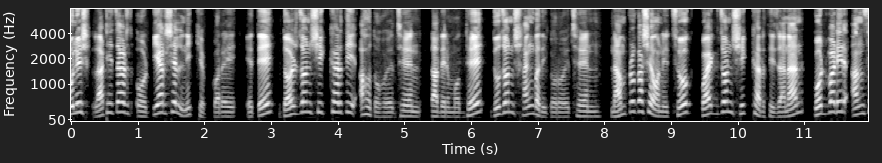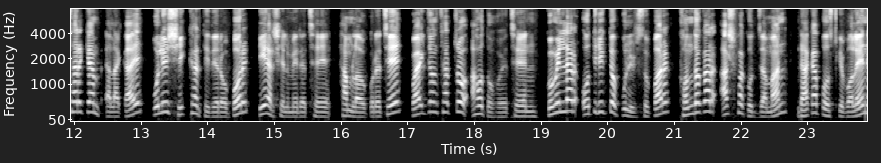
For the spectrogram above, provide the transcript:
পুলিশ লাঠিচার্জ ও টিয়ারশেল নিক্ষেপ করে। এতে দশজন শিক্ষার্থী আহত হয়েছেন। তাদের মধ্যে দুজন সাংবাদিকও রয়েছেন। নাম প্রকাশে অনিচ্ছুক কয়েকজন শিক্ষার্থী জানান, কোটবাড়ির আনসার ক্যাম্প এলাকায় পুলিশ শিক্ষার্থীদের ওপর টিয়ারশেল মেরেছে। হামলাও করেছে কয়েকজন ছাত্র আহত হয়েছেন। কুমিল্লার অতিরিক্ত পুলিশ সুপার খন্দকার আশফাকুজ্জামান ঢাকা পোস্টকে বলেন,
